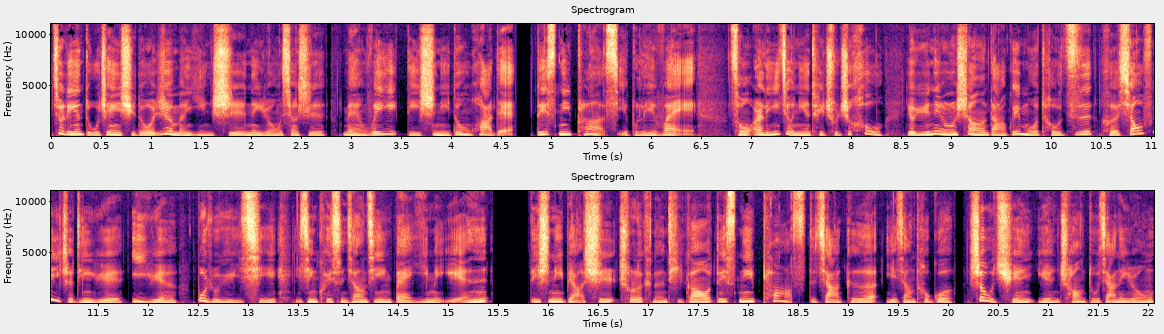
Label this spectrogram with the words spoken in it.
就连独占许多热门影视内容，像是漫威、迪士尼动画的 Disney Plus 也不例外。从二零一九年推出之后，由于内容上大规模投资和消费者订阅意愿不如预期，已经亏损将近百亿美元。迪士尼表示，除了可能提高 Disney Plus 的价格，也将透过授权原创独家内容，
